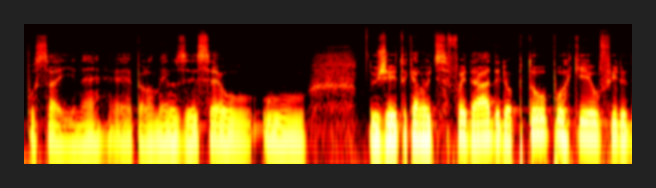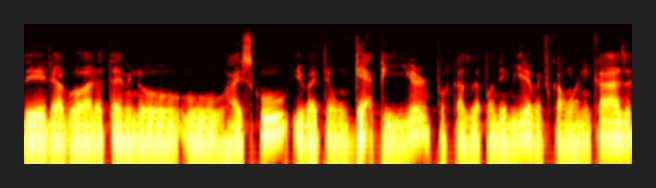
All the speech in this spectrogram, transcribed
por sair, né? É, pelo menos esse é o, o do jeito que a notícia foi dada. Ele optou porque o filho dele agora terminou o high school e vai ter um gap year por causa da pandemia, vai ficar um ano em casa.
